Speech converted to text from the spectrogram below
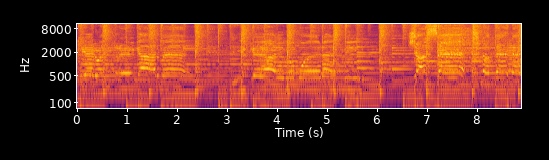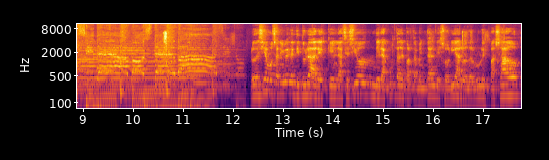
quiero entregarme y que algo muera en mí. Ya sé, no vas. Lo decíamos a nivel de titulares que en la sesión de la Junta Departamental de Soriano del lunes pasado,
